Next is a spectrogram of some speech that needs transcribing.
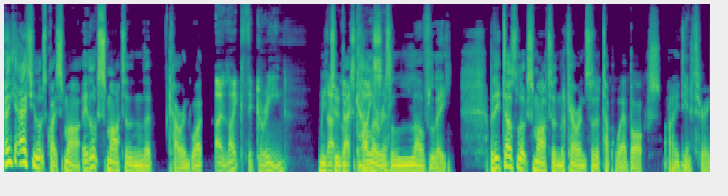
I think it actually looks quite smart. It looks smarter than the current one. I like the green. Me That too. That color nicer. is lovely, but it does look smarter than the current sort of Tupperware box ID3.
